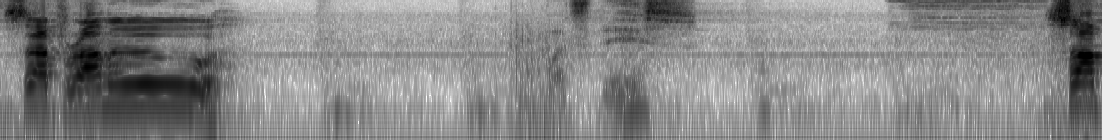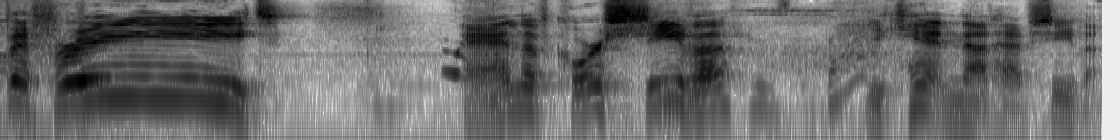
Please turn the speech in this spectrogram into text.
Sup, Ramuh? What's this? Sup, Ifrit! And of course, Shiva. You can't not have Shiva.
